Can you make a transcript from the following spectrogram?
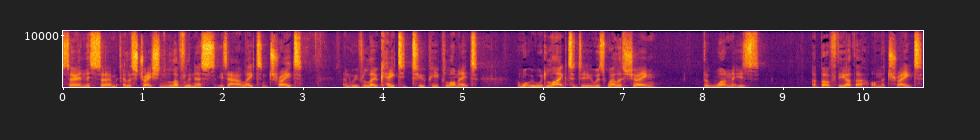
So in this um, illustration, loveliness is our latent trait, and we've located two people on it. And what we would like to do, as well as showing that one is above the other on the trait,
